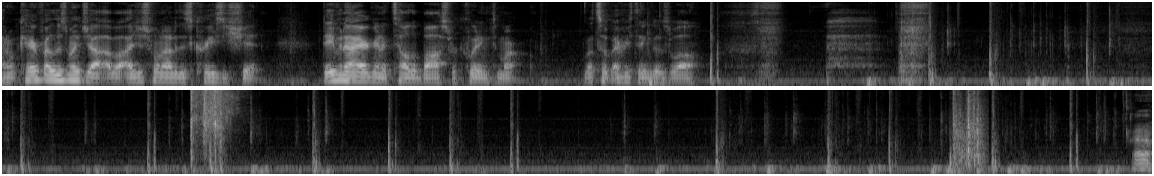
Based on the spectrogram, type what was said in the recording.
I don't care if I lose my job, I just want out of this crazy shit. Dave and I are going to tell the boss we're quitting tomorrow. Let's hope everything goes well. Oh.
